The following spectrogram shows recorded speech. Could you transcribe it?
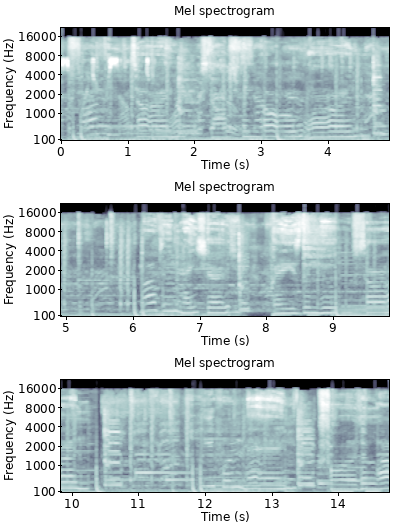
To do, submerging yourself into the water is stops for no one. Mother Nature raised a new sun. We were meant for the long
